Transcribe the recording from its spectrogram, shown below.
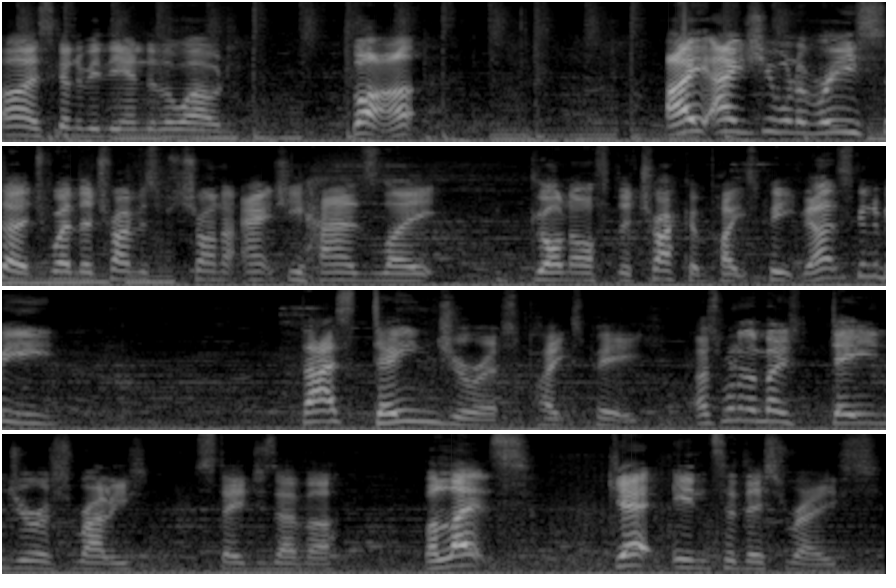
Oh, it's going to be the end of the world. But, I actually want to research whether Travis Pastrana actually has, like, gone off the track at Pikes Peak. That's going to be... That's dangerous, Pikes Peak. That's one of the most dangerous rally stages ever. But let's get into this race.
